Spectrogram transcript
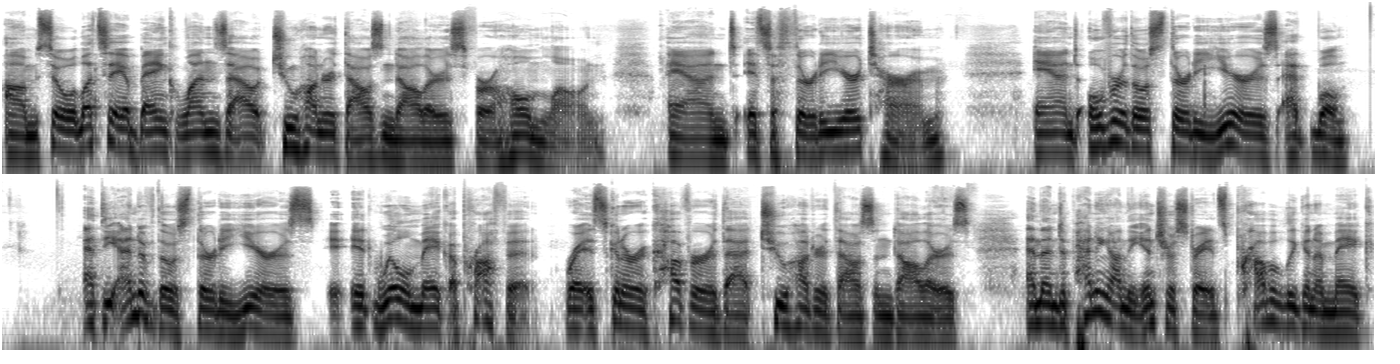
Um, so let's say a bank lends out two hundred thousand dollars for a home loan, and it's a thirty-year term, and over those thirty years, at well, at the end of those 30 years, it, it will make a profit, right? It's going to recover that $200,000. And then depending on the interest rate, it's probably going to make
